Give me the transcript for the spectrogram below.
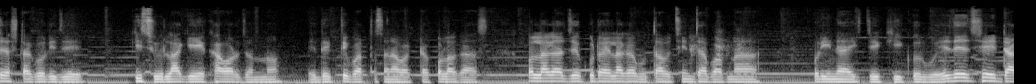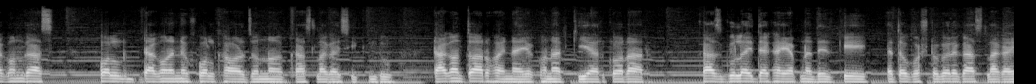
চেষ্টা করি যে কিছু লাগিয়ে খাওয়ার জন্য। এই দেখতে পারতেছেন আবার একটা কলা গাছ। কলা গাছ যে কোটায় লাগাবো তাও চিন্তা ভাবনা করি নাই যে কি করব। এই যে সেই ড্রাগন গাছ, ফল, ড্রাগন এনে ফল খাওয়ার জন্য গাছ লাগাইছি, কিন্তু ড্রাগন তো আর হয় না এখন আর কি আর করার? গাছগুলাই দেখাই আপনাদেরকে, এত কষ্ট করে গাছ লাগাই,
